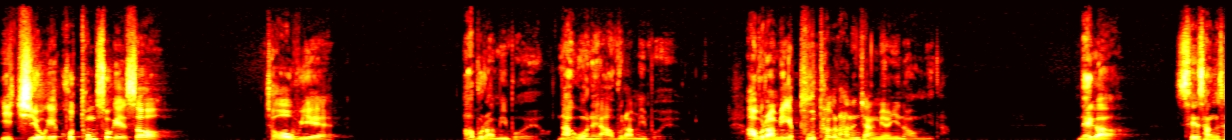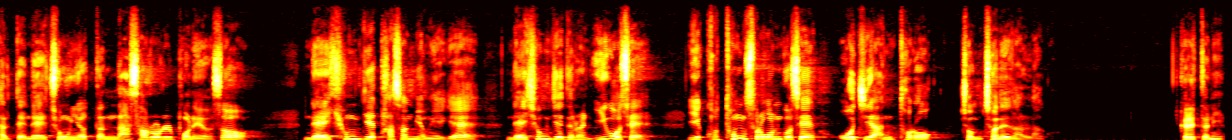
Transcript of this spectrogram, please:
이 지옥의 고통 속에서 저 위에 아브람이 보여요. 낙원의 아브람이 보여요. 아브람에게 부탁을 하는 장면이 나옵니다. 내가 세상 살 때 내 종이었던 나사로를 보내어서 내 형제 다섯 명에게 내 형제들은 이곳에 이 고통스러운 곳에 오지 않도록 좀 전해달라고. 그랬더니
